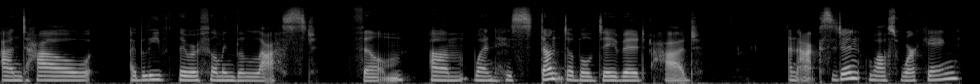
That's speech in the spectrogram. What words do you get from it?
and how I believe they were filming the last film um, when his stunt double David had an accident whilst working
